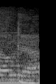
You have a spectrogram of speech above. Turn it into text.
漂亮。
